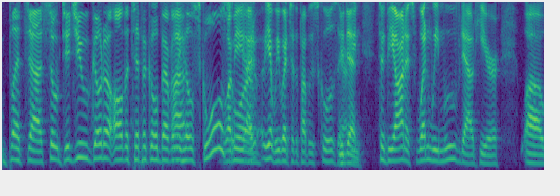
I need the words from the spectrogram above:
But uh, so, did you go to all the typical Beverly Hills schools? Uh, Well, I mean, or- I, yeah, we went to the public schools there. You did. I mean, to be honest, when we moved out here, uh,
